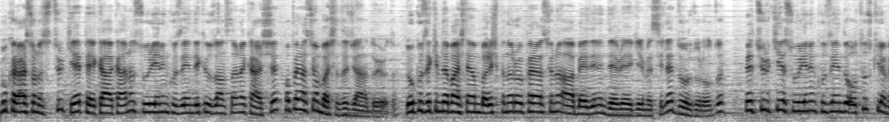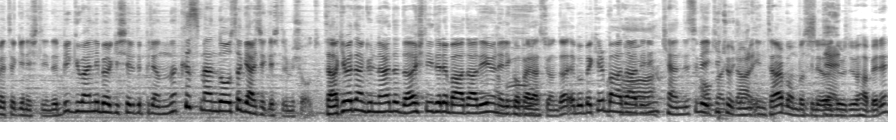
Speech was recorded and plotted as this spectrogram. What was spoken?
Bu karar sonrası Türkiye PKK'nın Suriye'nin kuzeyindeki uzantılarına karşı operasyon başlatacağını duyurdu. 9 Ekim'de başlayan Barış Pınar operasyonu ABD'nin devreye girmesiyle durduruldu ve Türkiye Suriye'nin kuzeyinde 30 kilometre genişliğinde bir güvenli bölge şeridi planını kısmen de olsa gerçekleştirmiş oldu. Takip eden günlerde DAEŞ lideri Bağdadi'ye yönelik operasyonda Ebu Bekir Bağdadi'nin kendisi ve iki çocuğunu intihar bombasıyla öldürdüğü haberi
